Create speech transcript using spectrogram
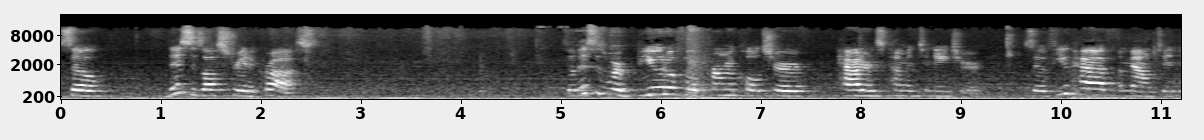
So this is all straight across. So this is where beautiful permaculture patterns come into nature. So if you have a mountain,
